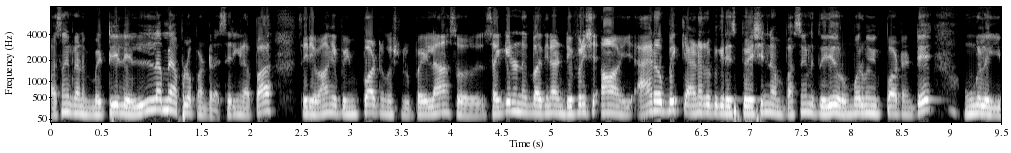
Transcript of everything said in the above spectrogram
பசங்களுக்கான மெட்டீரியல் எல்லாமே அப்லோட் பண்ணுறேன் சரிங்களாப்பா? சரி வாங்க இப்போ இம்பார்ட்டன்ட் கொஸ்டின் போயிடலாம். ஸோ செகண்ட் ஒன்று பார்த்தீங்கன்னா டிஃபரன்ஷியல் ஆ ஏரோபிக் அனரோபிக் ரெஸ்பிரேஷன் நம்ம பசங்களுக்கு தெரியும் ரொம்ப ரொம்ப இம்பார்ட்டன்ட்டு உங்களுக்கு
